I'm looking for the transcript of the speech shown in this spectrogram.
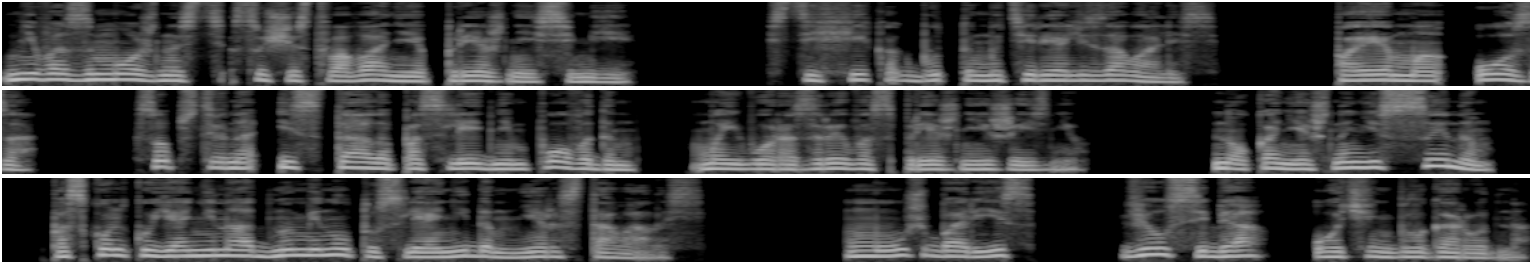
невозможность существования прежней семьи. Стихи как будто материализовались. Поэма «Оза» собственно, и стала последним поводом моего разрыва с прежней жизнью. Но, конечно, не с сыном, поскольку я ни на одну минуту с Леонидом не расставалась. Муж Борис вел себя очень благородно.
